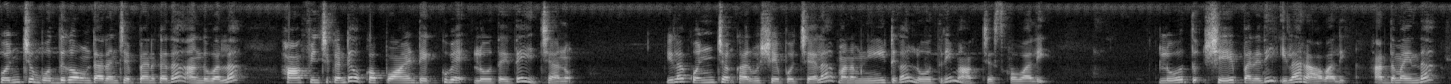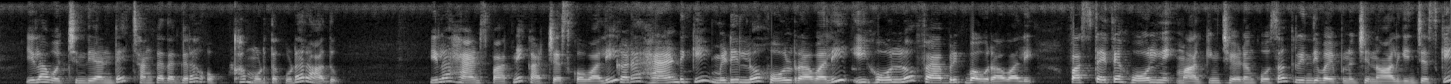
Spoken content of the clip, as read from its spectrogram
కొంచెం బొద్దుగా ఉంటారని చెప్పాను కదా అందువల్ల హాఫ్ ఇంచ్ కంటే ఒక పాయింట్ ఎక్కువే లోత్ అయితే ఇచ్చాను. ఇలా కొంచెం కర్వ్ షేప్ వచ్చేలా మనం నీట్గా లోతుని మార్క్ చేసుకోవాలి. లోతు షేప్ అనేది ఇలా రావాలి. అర్థమైందా? ఇలా వచ్చింది అంటే చంక దగ్గర ఒక్క ముడత కూడా రాదు. ఇలా హ్యాండ్స్ పార్ట్ని కట్ చేసుకోవాలి. ఇక్కడ హ్యాండ్కి మిడిల్లో హోల్ రావాలి. ఈ హోల్లో ఫ్యాబ్రిక్ బౌ రావాలి. ఫస్ట్ అయితే హోల్ని మార్కింగ్ చేయడం కోసం క్రింది వైపు నుంచి నాలుగు ఇంచెస్కి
